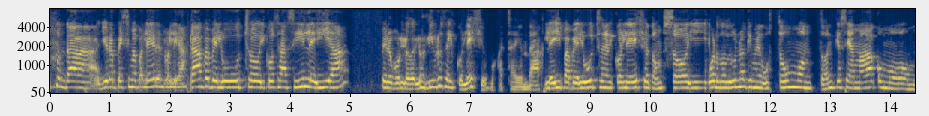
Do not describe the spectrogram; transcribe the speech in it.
Yo era pésima para leer en realidad. Daban papelucho y cosas así, leía, pero por lo de los libros del colegio, pues, ¿cachai? Onda, leí papelucho en el colegio, Tom Sawyer. Me acuerdo de uno que me gustó un montón, que se llamaba como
